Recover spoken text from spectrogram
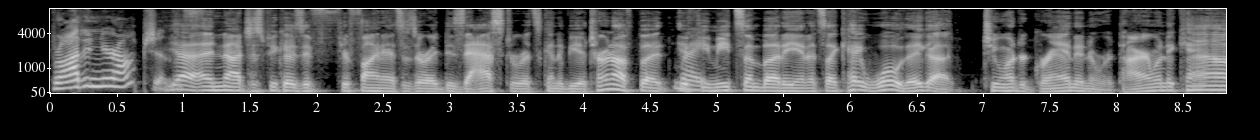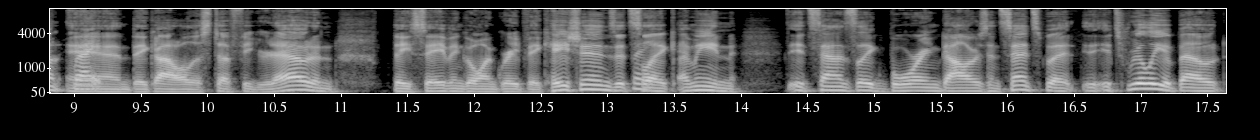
broaden your options. Yeah, and not just because if your finances are a disaster, it's going to be a turnoff. But if Right. you meet somebody and it's like, hey, whoa, they got two hundred grand in a retirement account Right. and they got all this stuff figured out and they save and go on great vacations. It's Right. like, I mean, it sounds like boring dollars and cents, but it's really about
